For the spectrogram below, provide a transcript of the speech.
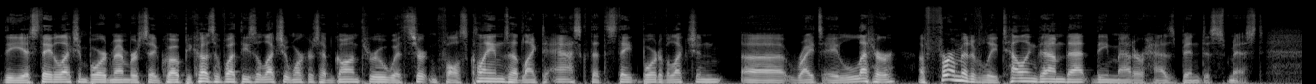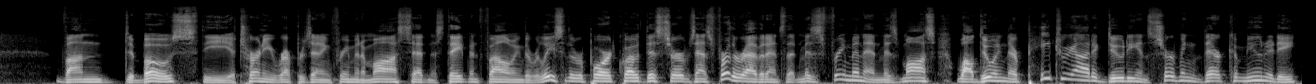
The uh, state election board member said, quote, because of what these election workers have gone through with certain false claims, I'd like to ask that the state board of election uh, writes a letter affirmatively telling them that the matter has been dismissed. Van de Bos, the attorney representing Freeman and Moss, said in a statement following the release of the report, quote, This serves as further evidence that Ms. Freeman and Ms. Moss, while doing their patriotic duty and serving their community,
